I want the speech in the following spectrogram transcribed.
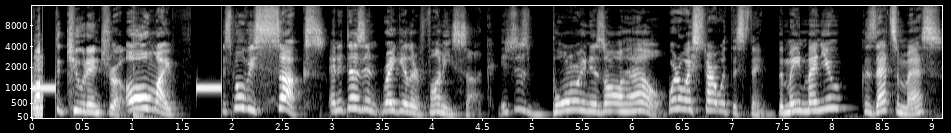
Fuck the cute intro. Oh my. F- this movie sucks. And it doesn't regular funny suck. It's just boring as all hell. Where do I start with this thing? The main menu? Cause that's a mess.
